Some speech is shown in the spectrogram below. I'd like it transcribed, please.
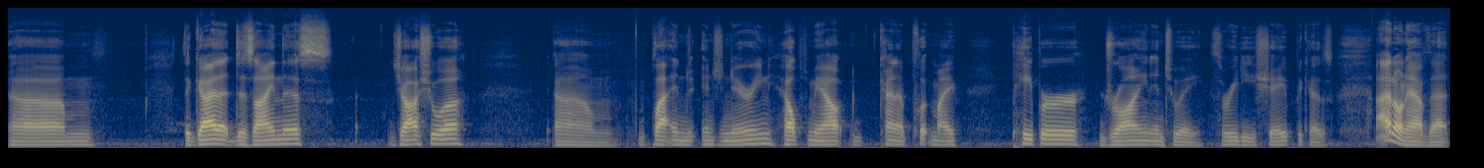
Um, the guy that designed this, Joshua, um, Platt Engineering helped me out kind of put my paper drawing into a 3D shape because I don't have that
